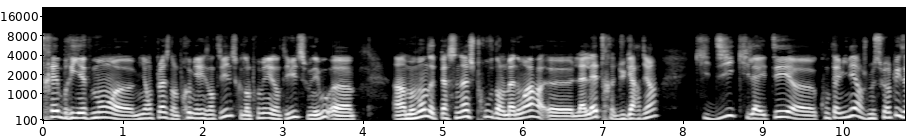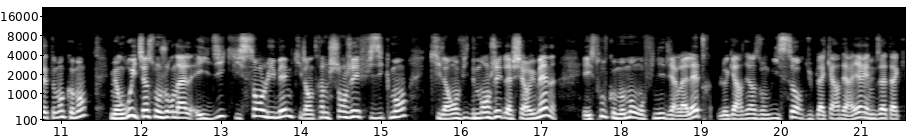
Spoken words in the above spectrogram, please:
très brièvement euh, mis en place dans le premier Resident Evil, parce que dans le premier Resident Evil, souvenez-vous, euh, à un moment, notre personnage trouve dans le manoir euh, la lettre du gardien qui dit qu'il a été euh, contaminé. Alors, je me souviens plus exactement comment, mais en gros, il tient son journal et il dit qu'il sent lui-même qu'il est en train de changer physiquement, qu'il a envie de manger de la chair humaine. Et il se trouve qu'au moment où on finit de lire la lettre, le gardien zombie sort du placard derrière et nous attaque.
